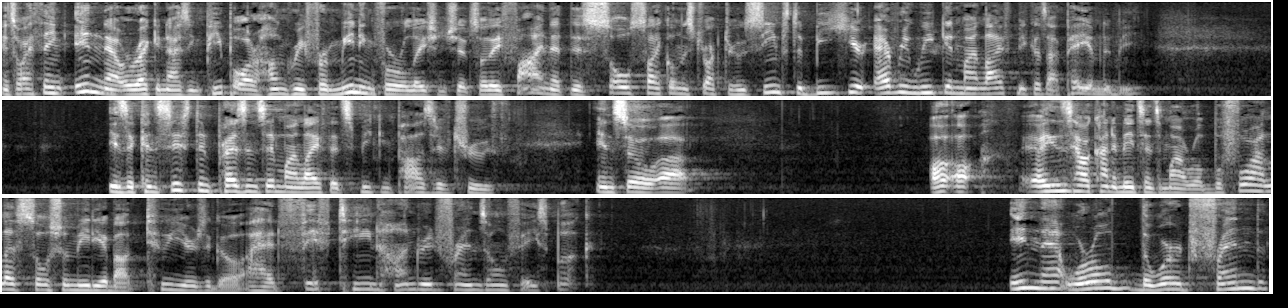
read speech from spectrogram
And so I think in that, we're recognizing people are hungry for meaningful relationships. So they find that this soul cycle instructor who seems to be here every week in my life because I pay him to be is a consistent presence in my life that's speaking positive truth. And so, uh, I'll, I'll, Uh, this is how it kind of made sense in my world. Before I left social media about two years ago, I had 1,500 friends on Facebook. In that world, the word friend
